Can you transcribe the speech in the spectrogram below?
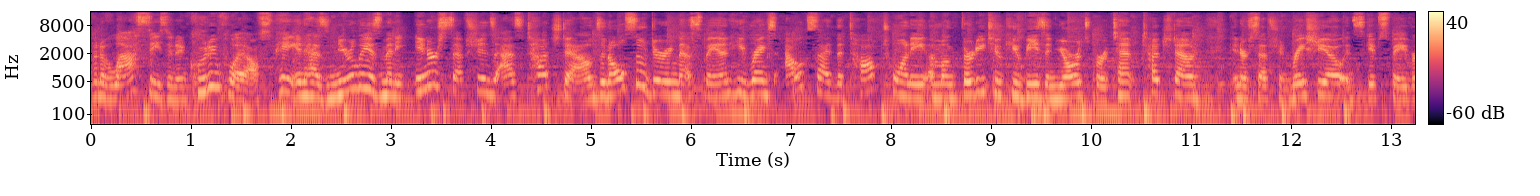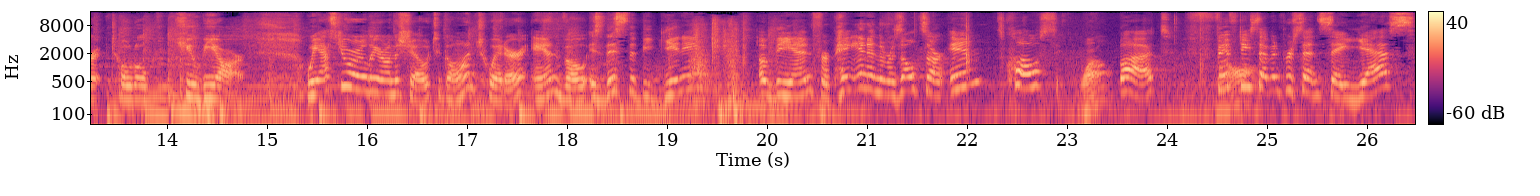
11 of last season, including playoffs, Peyton has nearly as many interceptions as touchdowns. And also during that span, he ranks outside the top 20 among 32 QBs in yards per attempt, touchdown interception ratio, and Skip's favorite, total QBR. We asked you earlier on the show to go on Twitter and vote. Is this the beginning of the end for Peyton? And the results are in. It's close. Wow. But 57% say yes,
